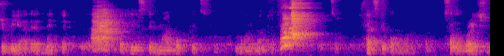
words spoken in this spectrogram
should be added, at least in my book, it's monumental. It's a festival, a celebration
